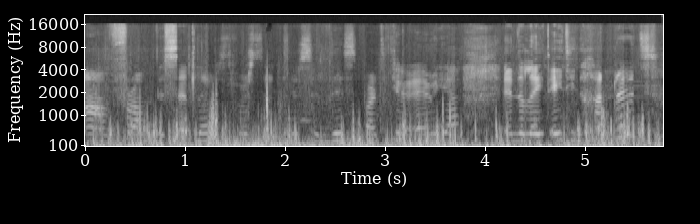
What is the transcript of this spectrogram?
um, from the settlers, first settlers in this particular area in the late 1800s.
